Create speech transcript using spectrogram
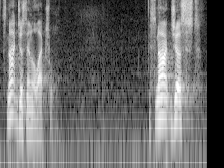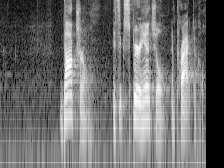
it's not just intellectual, it's not just doctrinal, it's experiential and practical.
